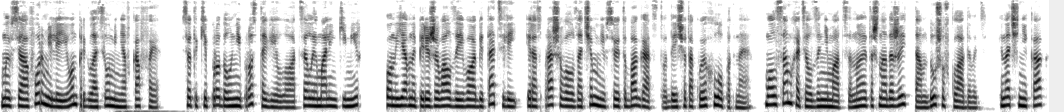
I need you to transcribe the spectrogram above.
Мы все оформили, и он пригласил меня в кафе. Все-таки продал не просто виллу, а целый маленький мир, он явно переживал за его обитателей и расспрашивал, зачем мне все это богатство, да еще такое хлопотное. Мол, сам хотел заниматься, но это ж надо жить там, душу вкладывать. Иначе никак,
